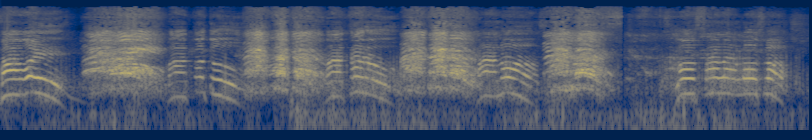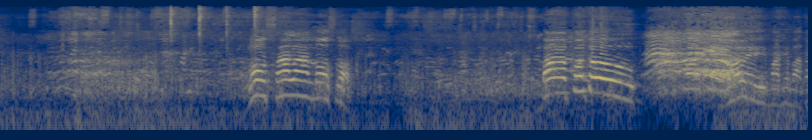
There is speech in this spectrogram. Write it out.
Ba oi! Ba oi! Ba koto! Ba koto! Ba karo! Ba karo! Ba los! Ba los! Los los los. Los los mati.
